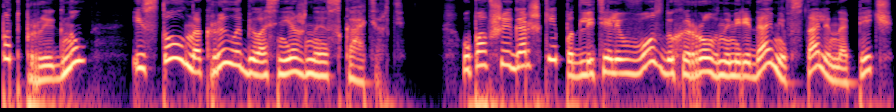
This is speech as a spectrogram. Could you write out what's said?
подпрыгнул, и стол накрыла белоснежная скатерть. Упавшие горшки подлетели в воздух и ровными рядами встали на печь.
